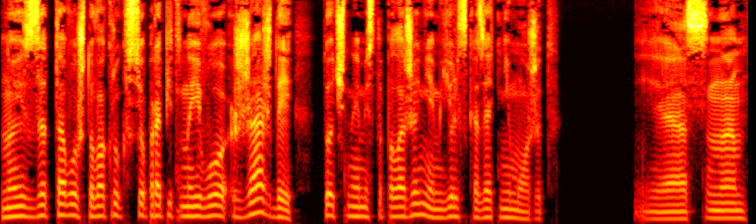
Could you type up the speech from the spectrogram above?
но из-за того, что вокруг все пропитано его жаждой, точное местоположение Мьёль сказать не может. Ясно,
